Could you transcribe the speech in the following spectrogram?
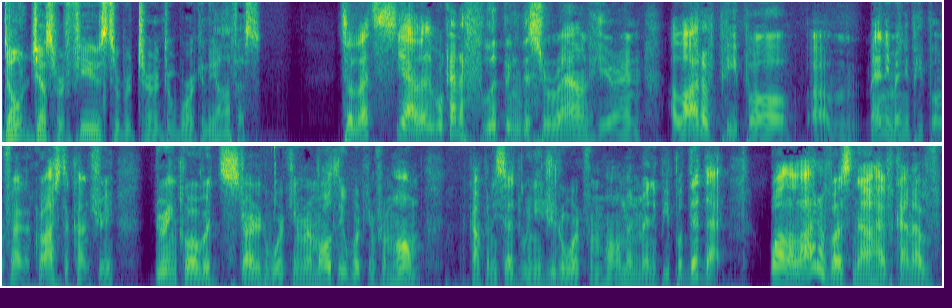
Don't just refuse to return to work in the office. So let's, yeah, we're kind of flipping this around here. And a lot of people, um, many, many people, in fact, across the country during COVID started working remotely, working from home. A company said, we need you to work from home. And many people did that. Well, a lot of us now have kind of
